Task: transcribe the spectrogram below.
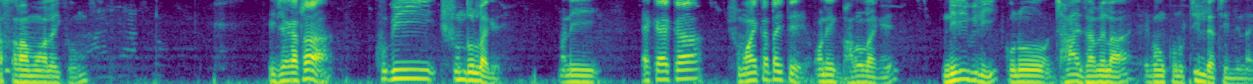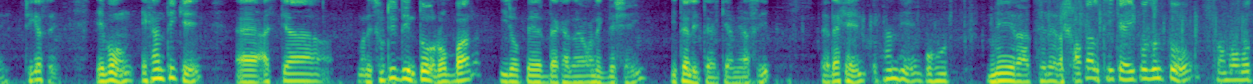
আসসালামু আলাইকুম। এই জায়গাটা খুবই সুন্দর লাগে। মানে একা একা সময় কাটাইতে অনেক ভালো লাগে। নিরিবিলি কোনো ঝাঁ ঝামেলা এবং কোনো চিল্লা চিল্লি নাই, ঠিক আছে? এবং এখান থেকে আজকে মানে ছুটির দিন তো রোববার, ইউরোপের দেখা যায় অনেক দেশেই, ইতালিতে আর কি আমি আছি। দেখেন, এখান দিয়ে বহুত মেয়েরা, ছেলেরা, সকাল থেকে এই পর্যন্ত সম্ভবত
